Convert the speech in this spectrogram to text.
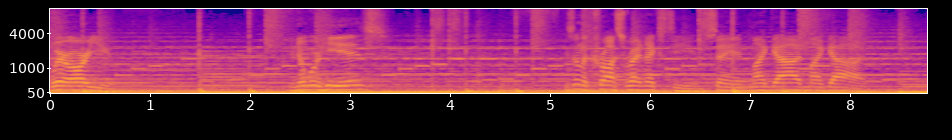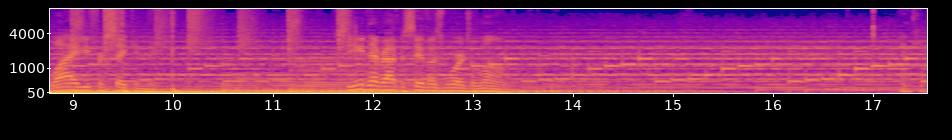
where are you? You know where He is? He's on the cross right next to you, saying, My God, my God, why have you forsaken me? So you never have to say those words alone. Thank you.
